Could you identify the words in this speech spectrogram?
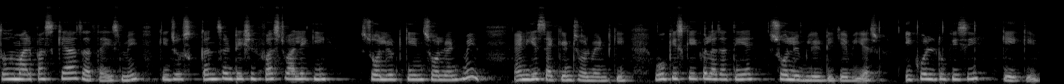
तो हमारे पास क्या आ जाता है इसमें कि जो कंसनट्रेशन फ़र्स्ट वाले की सोल्यूट की इन सोलवेंट में एंड ये सेकेंड सोलवेंट की, वो किसकी इक्वल आ जाती है? सोलिबिलिटी के भी एस इक्वल टू किसी के की।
